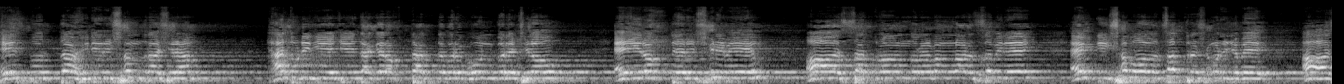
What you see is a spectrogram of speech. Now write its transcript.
হিজবুত তাহিদের সন্ত্রাসীরা হাতুড়ি দিয়ে যে তাকে রক্তাক্ত করে খুন করেছিল এই রক্তের সিঁড়িবে আজ ছাত্র আন্দোলন বাংলার জমিনে একটি সবল ছাত্র সংগঠন হিসেবে আজ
